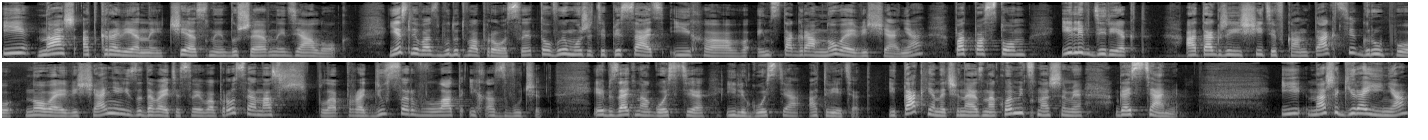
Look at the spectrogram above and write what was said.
и наш откровенный, честный, душевный диалог. Если у вас будут вопросы, то вы можете писать их а, в Инстаграм «Новое вещание» под постом или в Директ, а также ищите ВКонтакте группу «Новое вещание» и задавайте свои вопросы, а наш продюсер Влад их озвучит. И обязательно гости или гостя ответят. Итак, я начинаю знакомить с нашими гостями – и наша героиня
